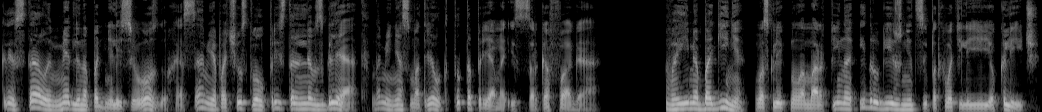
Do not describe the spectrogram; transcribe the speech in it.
Кристаллы медленно поднялись в воздух, а сам я почувствовал пристальный взгляд. На меня смотрел кто-то прямо из саркофага. «Во имя богини!» – воскликнула Мартина, и другие жнецы подхватили ее клич.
